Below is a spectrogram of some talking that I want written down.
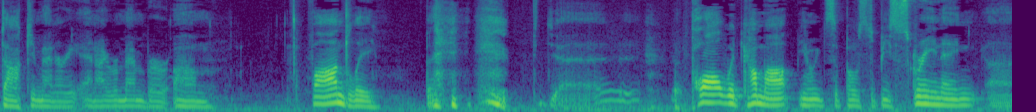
documentary. And I remember um, fondly, uh, Paul would come up, you know, he's supposed to be screening uh,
